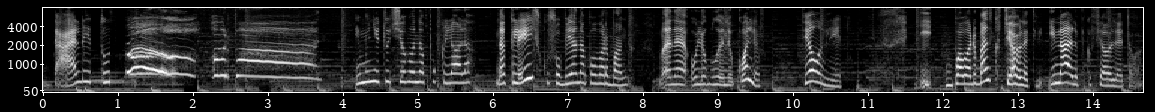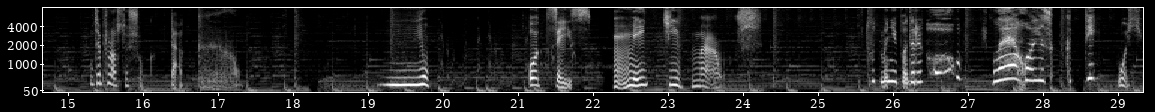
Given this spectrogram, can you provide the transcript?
Далі тут. Повербанк! І мені тут ще вона покляла. Наклеєчку, щоб я на повербанк. У мене улюблений колір фіолет. І повербанк фіолетовий, і наліпка фіолетова. Це просто шок. Так. Йоп. Оцей Мікі Маус. Тут мені подарив. Лего із кти. Ось,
